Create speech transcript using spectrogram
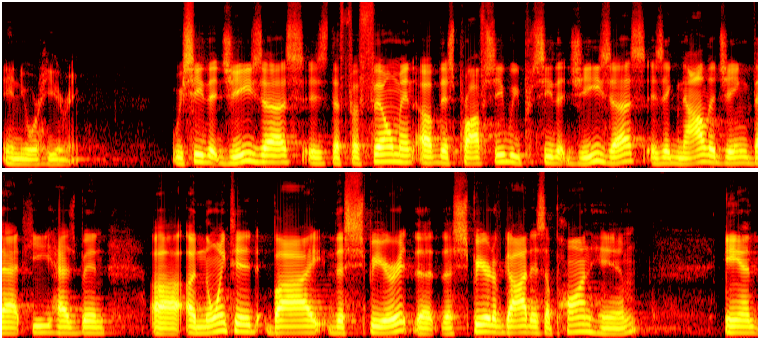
in your hearing. We see that Jesus is the fulfillment of this prophecy. We see that Jesus is acknowledging that he has been uh, anointed by the Spirit, the, the Spirit of God is upon him. And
